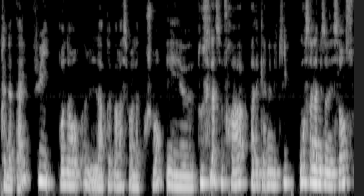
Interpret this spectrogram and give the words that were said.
prénatales, puis pendant la préparation à l'accouchement et euh, tout cela se fera avec la même équipe au sein de la maison de naissance.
